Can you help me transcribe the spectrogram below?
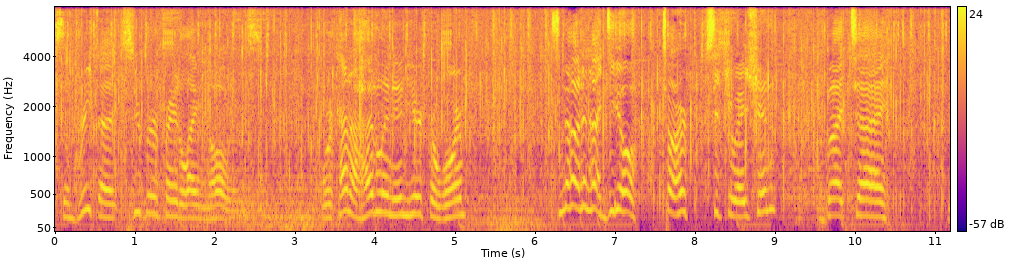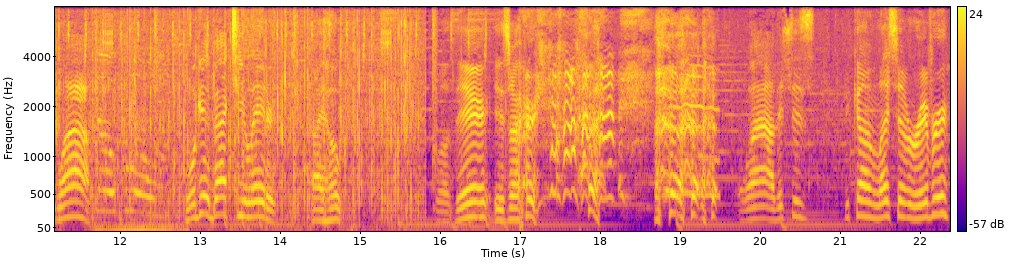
So Sombrita, super afraid of lightning always. We're kind of huddling in here for warmth. It's not an ideal tarp situation, but uh, Wow. So cool. We'll get back to you later. I hope. Well, there is our. wow, this has become less of a river,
